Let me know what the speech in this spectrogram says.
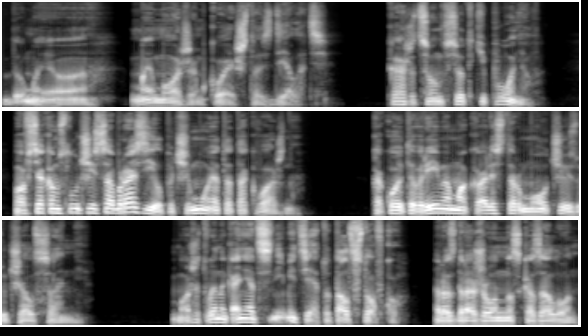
думаю, мы можем кое-что сделать». Кажется, он все-таки понял. Во всяком случае, сообразил, почему это так важно. Какое-то время МакАлистер молча изучал Санни. «Может, вы, наконец, снимете эту толстовку?» — раздраженно сказал он.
